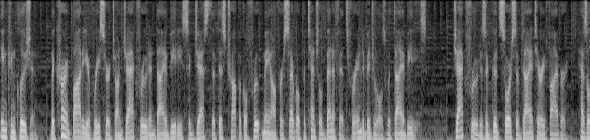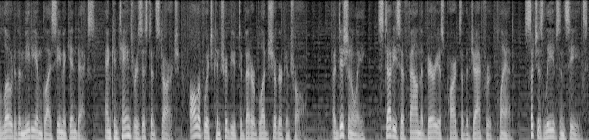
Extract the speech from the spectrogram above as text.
In conclusion, the current body of research on jackfruit and diabetes suggests that this tropical fruit may offer several potential benefits for individuals with diabetes. Jackfruit is a good source of dietary fiber, has a low to the medium glycemic index, and contains resistant starch, all of which contribute to better blood sugar control. Additionally, studies have found that various parts of the jackfruit plant, such as leaves and seeds,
